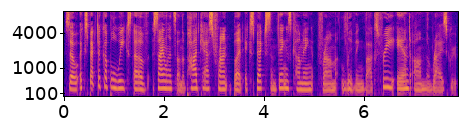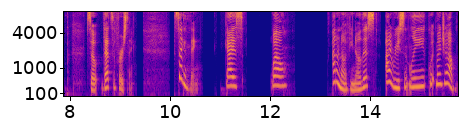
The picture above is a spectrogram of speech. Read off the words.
So expect a couple weeks of silence on the podcast front, but expect some things coming from Living Box Free and on the Rise group. So that's the first thing. Second thing, guys, well, I don't know if you know this. I recently quit my job,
